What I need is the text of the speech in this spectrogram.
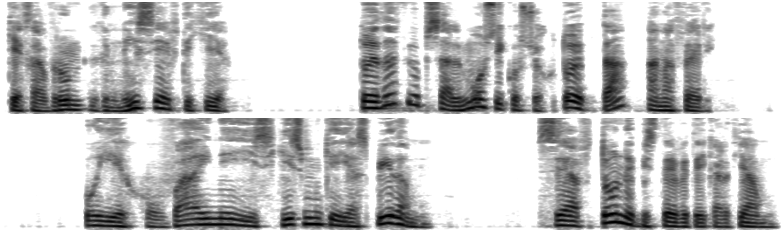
και θα βρουν γνήσια ευτυχία. Το εδάφιο Ψαλμός 28.7 αναφέρει «Ο Ιεχωβά είναι η ισχύς μου και η ασπίδα μου. Σε Αυτόν εμπιστεύεται η καρδιά μου.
